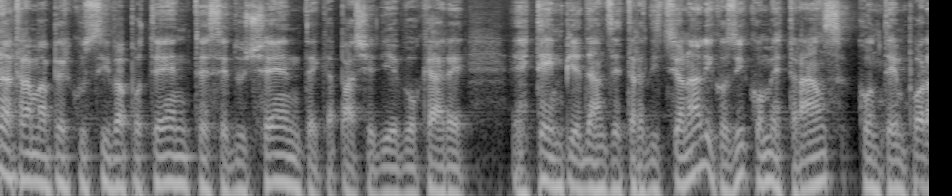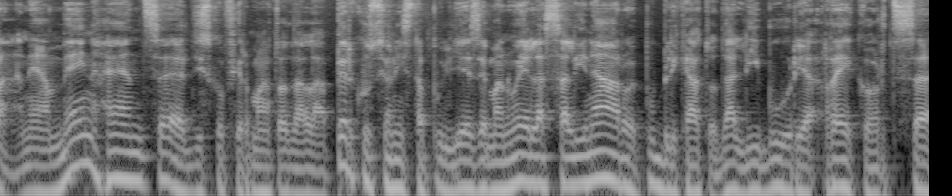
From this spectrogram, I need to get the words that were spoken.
Una trama percussiva potente, seducente, capace di evocare eh, tempi e danze tradizionali, così come trance contemporanea. Main Hands è disco firmato dalla percussionista pugliese Manuela Salinaro e pubblicato da Liburia Records.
